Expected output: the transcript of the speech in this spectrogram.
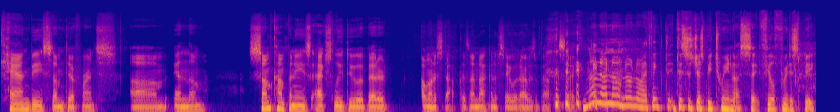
can be some difference um, in them. Some companies actually do a better. I want to stop because I'm not going to say what I was about to say. No, no, no, no, no. I think th- this is just between us. Say, feel free to speak.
